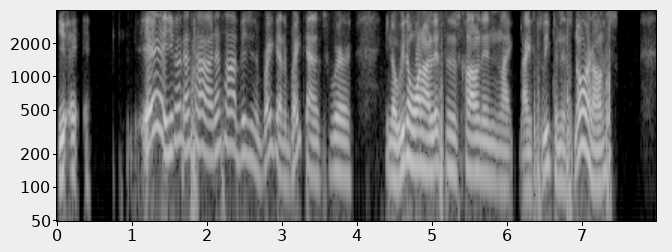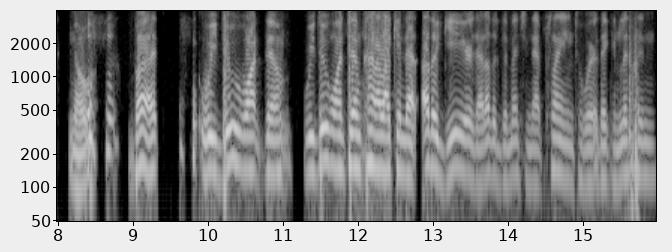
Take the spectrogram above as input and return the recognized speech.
Yeah, eh, eh, yeah, you know that's how that's how I vision the breakdown. The breakdown is where, you know, we don't want our listeners calling in like like sleeping and snoring on us. No, but we do want them. We do want them kind of like in that other gear, that other dimension, that plane, to where they can listen,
